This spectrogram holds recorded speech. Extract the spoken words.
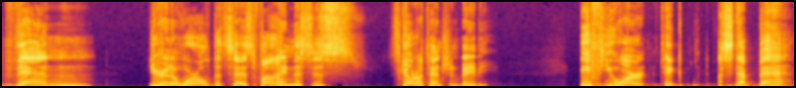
then you're in a world that says, fine, this is skill retention, baby. If you are take a step back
